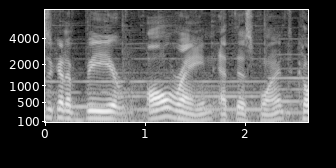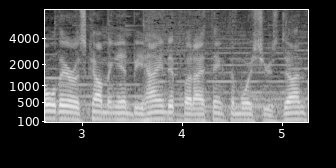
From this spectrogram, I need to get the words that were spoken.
is going to be all rain at this point. Cold air is coming in behind it, but I think the moisture is done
